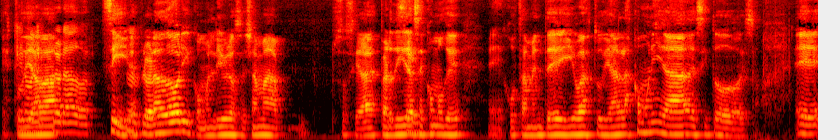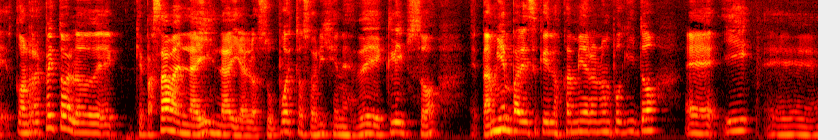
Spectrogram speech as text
Que era un estudiaba... explorador. Sí, Mm. explorador y como el libro se llama Sociedades Perdidas, Sí. es como que eh, justamente iba a estudiar las comunidades y todo eso. Eh, con respecto a lo de que pasaba en la isla y a los supuestos orígenes de Eclipso, eh, también parece que los cambiaron un poquito eh, y eh,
